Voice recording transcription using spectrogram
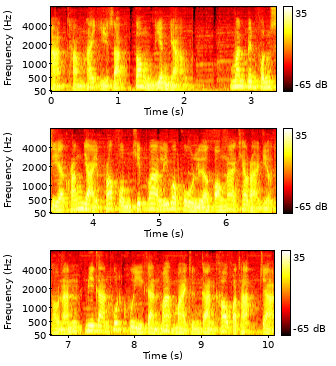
อาจทำให้อีซักต้องเลี่ยงยาว มันเป็นผลเสียครั้งใหญ่เพราะผมคิดว่าลิเวอร์พูลเหลือกองหน้าแค่รายเดียวเท่านั้น มีการพูดคุยกันมากมายถึงการเข้าปะทะจาก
